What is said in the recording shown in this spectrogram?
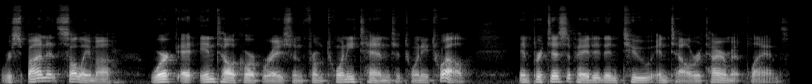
Respondent Sulyma worked at Intel Corporation from 2010 to 2012 and participated in two Intel retirement plans.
